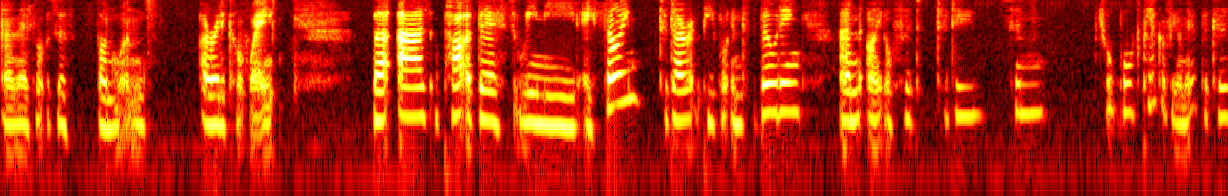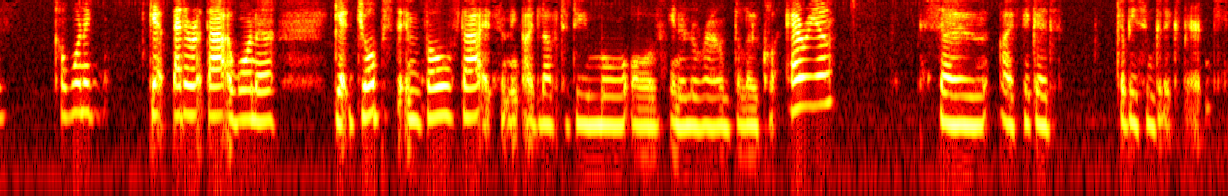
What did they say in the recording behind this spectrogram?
and there's lots of fun ones. I really can't wait. But as part of this, we need a sign to direct people into the building, and I offered to do some chalkboard calligraphy on it because I want to get better at that. I want to get jobs that involve that. It's something I'd love to do more of in and around the local area. So I figured it could be some good experience.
